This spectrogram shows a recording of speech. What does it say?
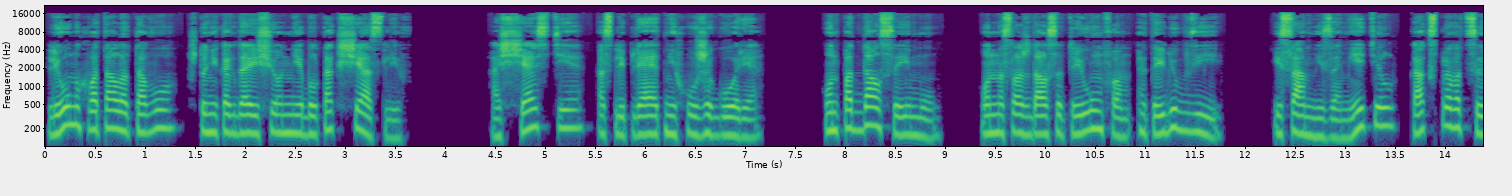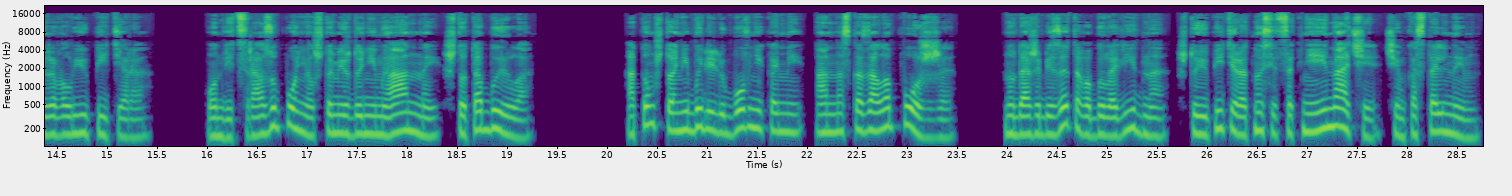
Леону хватало того, что никогда еще он не был так счастлив а счастье ослепляет не хуже горя. Он поддался ему, он наслаждался триумфом этой любви и сам не заметил, как спровоцировал Юпитера. Он ведь сразу понял, что между ним и Анной что-то было. О том, что они были любовниками, Анна сказала позже, но даже без этого было видно, что Юпитер относится к ней иначе, чем к остальным.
